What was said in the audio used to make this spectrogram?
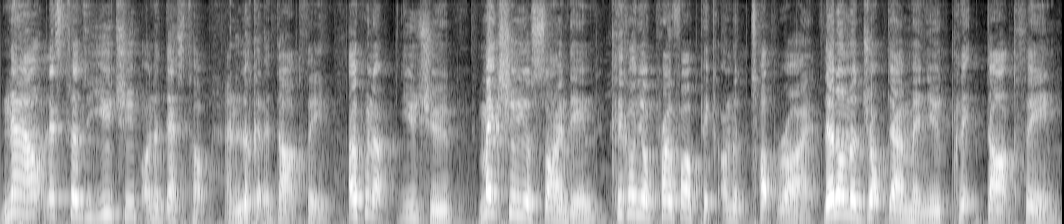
Now let's turn to YouTube on the desktop and look at the dark theme. Open up YouTube, make sure you're signed in, click on your profile pic on the top right. Then on the drop down menu, click dark theme.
